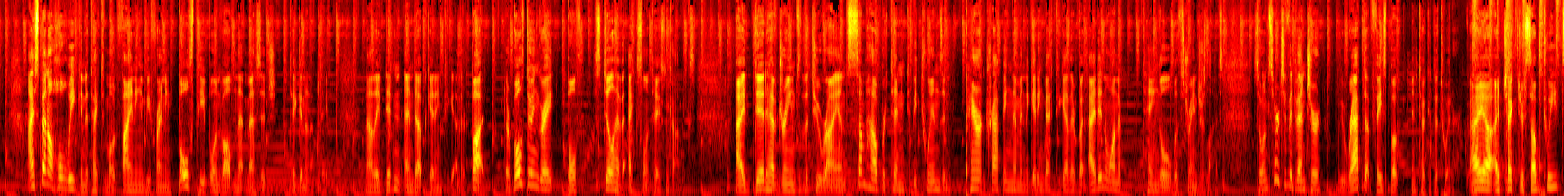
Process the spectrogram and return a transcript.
I spent a whole week in detective mode finding and befriending both people involved in that message to get an update. Now, they didn't end up getting together, but they're both doing great. Both still have excellent taste in comics. I did have dreams of the two Ryans somehow pretending to be twins and parent trapping them into getting back together, but I didn't want to tangle with strangers' lives. So, in search of adventure, we wrapped up Facebook and took it to Twitter. I uh, I checked your subtweets,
